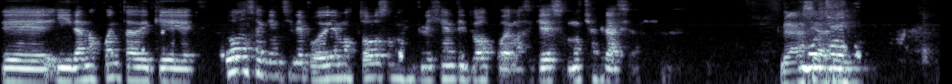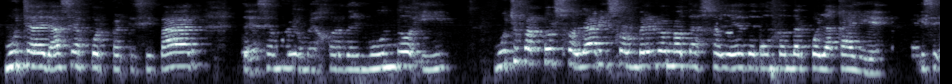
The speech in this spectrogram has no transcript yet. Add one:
y darnos cuenta de que todos aquí en Chile podemos, todos somos inteligentes y todos podemos. Así que eso, muchas gracias. Gracias. Muchas, muchas gracias por participar. Te deseamos lo mejor del mundo y mucho factor solar y sombrero no te asoyes de tanto andar por la calle. Y si,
